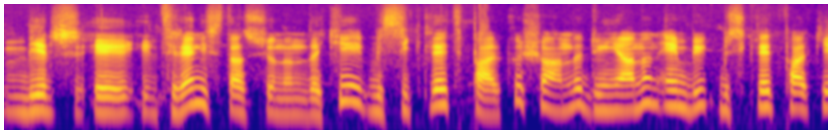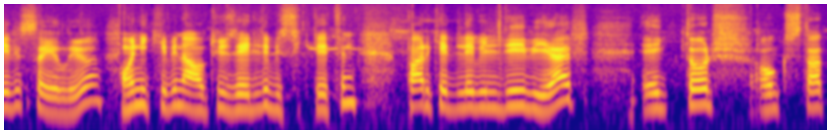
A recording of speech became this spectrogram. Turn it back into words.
bir e, tren istasyonundaki bisiklet parkı şu anda dünyanın en büyük bisiklet park yeri sayılıyor. 12.650 bisikletin park edilebildiği bir yer. Hector Oxtat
